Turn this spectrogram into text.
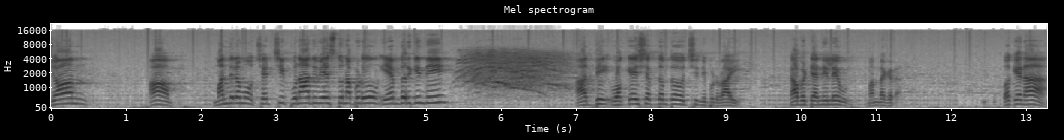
జాన్ ఆ, మందిరము చర్చి పునాది వేస్తున్నప్పుడు ఏం దొరికింది? అది ఒకే శబ్దంతో వచ్చింది ఇప్పుడు రాయి. కాబట్టి అన్నీ లేవు మన దగ్గర. ఓకేనా?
